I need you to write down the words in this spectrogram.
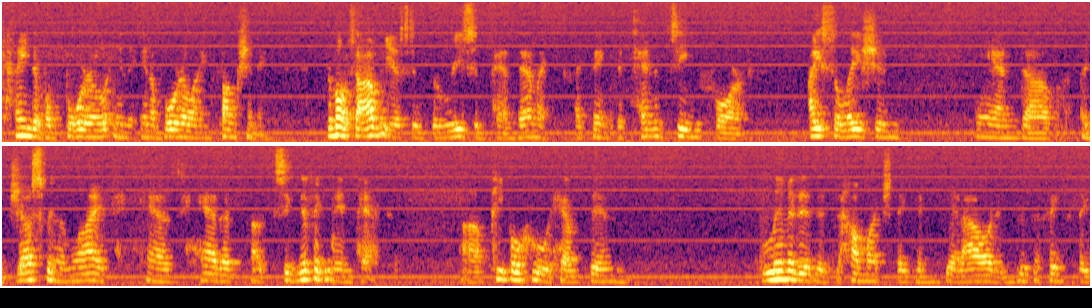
kind of a border in, in a borderline functioning. The most obvious is the recent pandemic. I think the tendency for isolation and uh, adjustment in life has had a, a significant impact. Uh, people who have been limited in how much they can get out and do the things they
